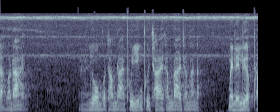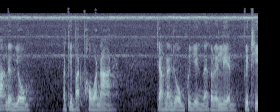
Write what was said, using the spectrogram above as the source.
ระว่าได้ โยมก็ทำได้ผู้หญิงผู้ชายทำได้ทั้งนั้นอะ ไม่ได้เลือกพระเลือกโยม ปฏิบัติภาวนา จากนั้นโยมผู้หญิงนั้นก็เลยเรียนวิธี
